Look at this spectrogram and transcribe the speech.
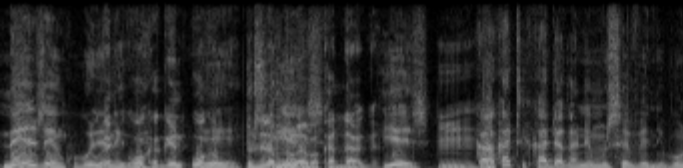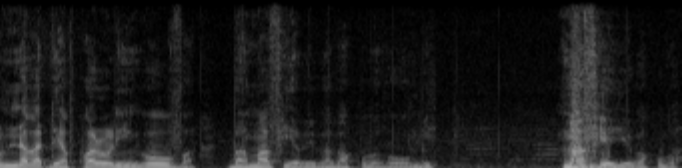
naye nze nkubuulira Wakati- ne- wakagen- waka- totera mulaba yes, Kadaga. yes. Mm. kakati kadaga ne museveni bonna they are quarreling over bamafia be babakuba bombi. Mafia yebakuba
